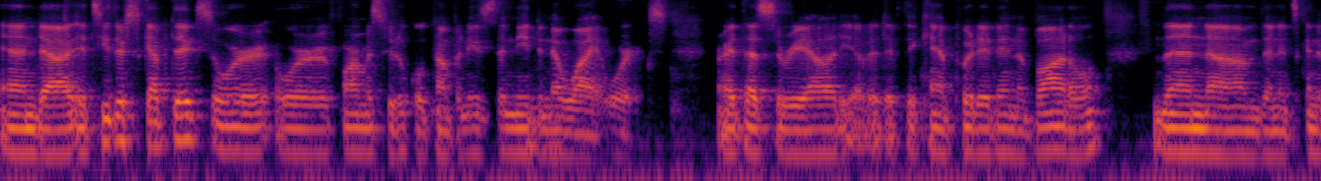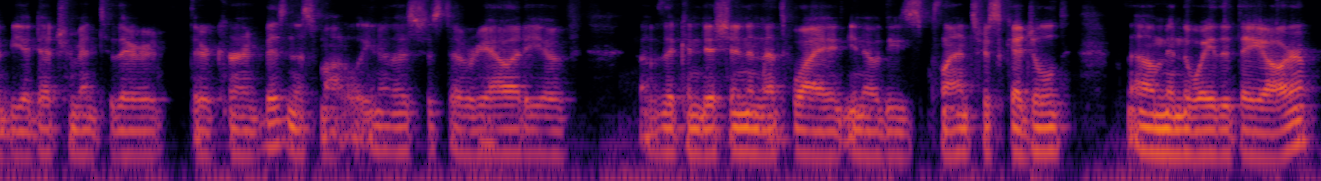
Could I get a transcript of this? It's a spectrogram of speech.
and uh, it's either skeptics or or pharmaceutical companies that need to know why it works. Right, that's the reality of it. If they can't put it in a bottle, then um, then it's going to be a detriment to their their current business model. You know, that's just a reality of of the condition, and that's why you know these plants are scheduled um, in the way that they are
